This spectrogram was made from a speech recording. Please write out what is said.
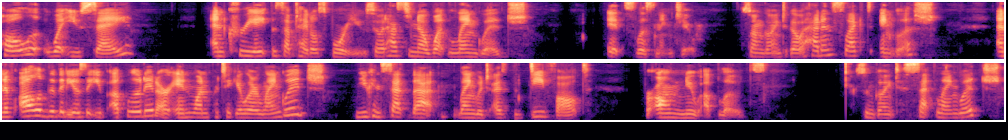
pull what you say and create the subtitles for you. So it has to know what language it's listening to. So I'm going to go ahead and select English. And if all of the videos that you've uploaded are in one particular language, you can set that language as the default for all new uploads. So I'm going to set language.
